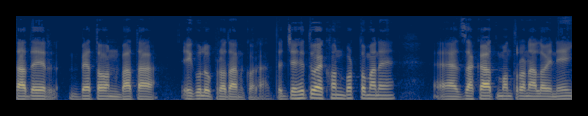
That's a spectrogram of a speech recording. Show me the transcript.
তাদের বেতন, ভাতা এগুলো প্রদান করা। তো যেহেতু এখন বর্তমানে জাকাত মন্ত্রণালয় নেই,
